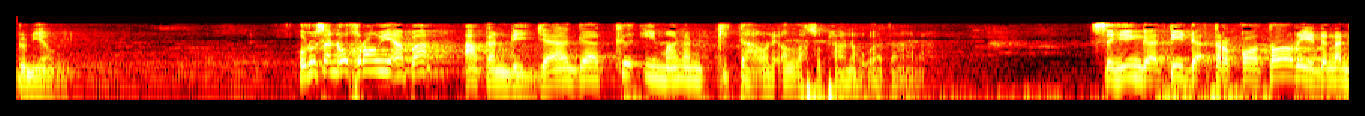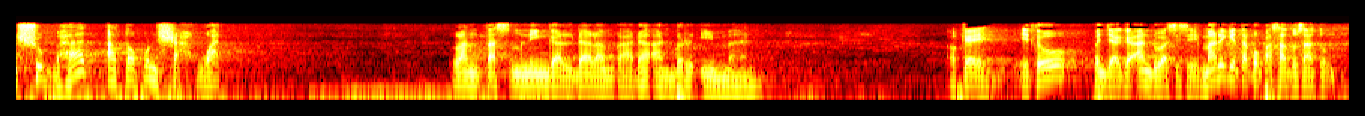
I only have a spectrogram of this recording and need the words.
duniawi. Urusan ukhrawi apa? Akan dijaga keimanan kita oleh Allah Subhanahu wa taala. Sehingga tidak terkotori dengan syubhat ataupun syahwat lantas meninggal dalam keadaan beriman. Oke, itu penjagaan dua sisi. Mari kita kupas satu-satu.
